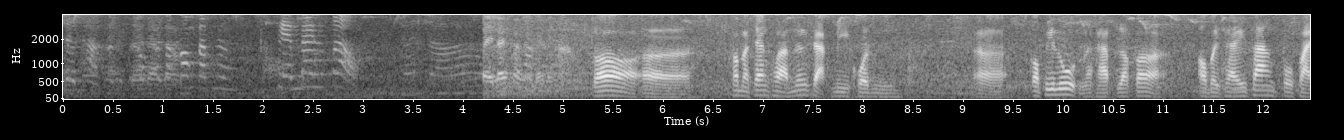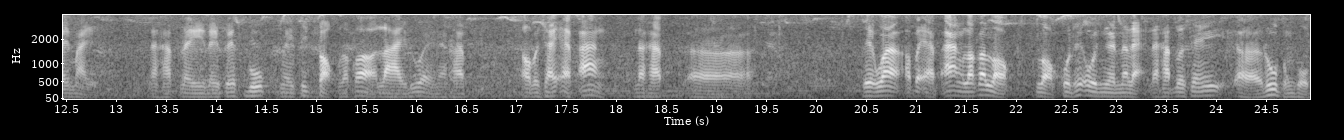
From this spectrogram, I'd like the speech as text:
เดี๋ยวถามกับตากล้องแป๊บนึงเฟรมได้หรือเปล่าไปไล่ฟังหน่อยได้ไหมครับก็เอ่อเข้ามาแจ้งความเนื่องจากมีคนเอ่อ copy รูปนะครับ แล้วก็เอาไปใช้สร้างโปรไฟล์ใหม่นะครับในใน Facebook ใน TikTok แล้วก็ Line ด้วยนะครับ เอาไปใช้แอบอ้างนะครับเอ่อ เรียกว่าเอาไปแอบอ้างแล้วก็หลอกหลอกคนให้โอนเงินนั่นแหละนะครับ โดยใช้เอ่อรูปของผม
